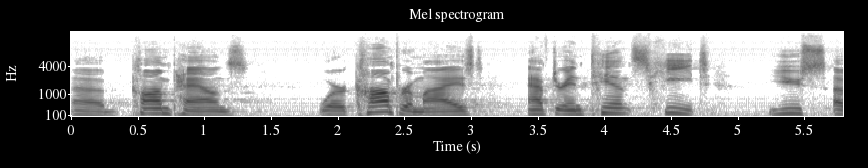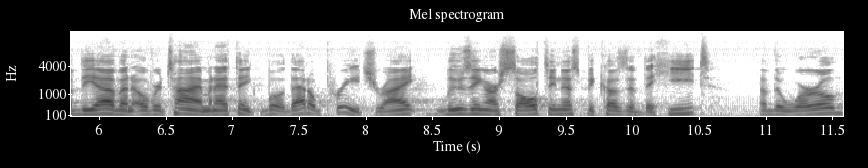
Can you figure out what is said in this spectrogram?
uh, compounds were compromised after intense heat use of the oven over time. And I think, well, that'll preach, right? Losing our saltiness because of the heat of the world.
